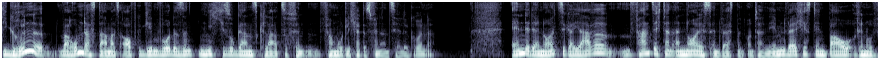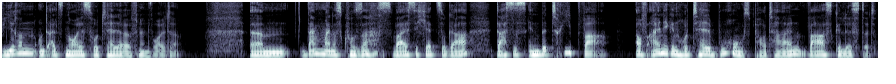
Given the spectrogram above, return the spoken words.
Die Gründe, warum das damals aufgegeben wurde, sind nicht so ganz klar zu finden. Vermutlich hat es finanzielle Gründe. Ende der 90er Jahre fand sich dann ein neues Investmentunternehmen, welches den Bau renovieren und als neues Hotel eröffnen wollte. Ähm, dank meines Cousins weiß ich jetzt sogar, dass es in Betrieb war. Auf einigen Hotelbuchungsportalen war es gelistet.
